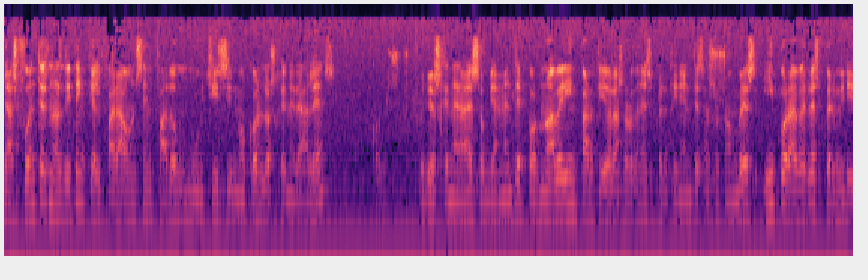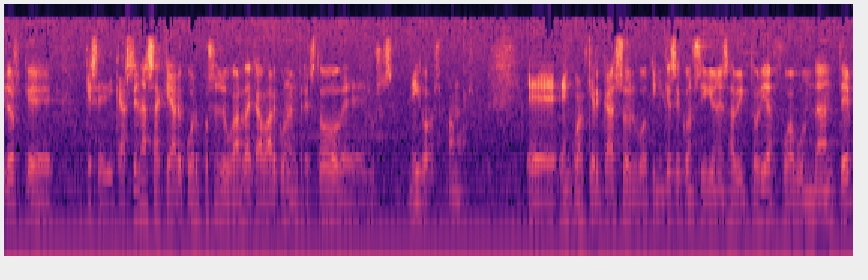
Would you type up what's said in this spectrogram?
Las fuentes nos dicen que el faraón se enfadó muchísimo con los generales, con sus propios generales obviamente, por no haber impartido las órdenes pertinentes a sus hombres y por haberles permitido que, que se dedicasen a saquear cuerpos en lugar de acabar con el resto de los enemigos, vamos. Eh, en cualquier caso, el botín que se consiguió en esa victoria fue abundante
